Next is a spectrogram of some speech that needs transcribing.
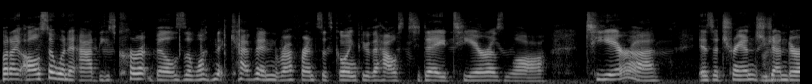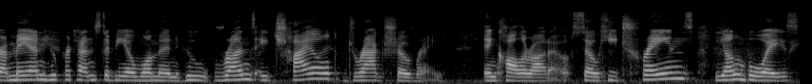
but I also want to add these current bills, the one that Kevin referenced that's going through the House today, Tierra's Law. Tierra is a transgender, a man who pretends to be a woman who runs a child drag show ring in Colorado. So he trains young boys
